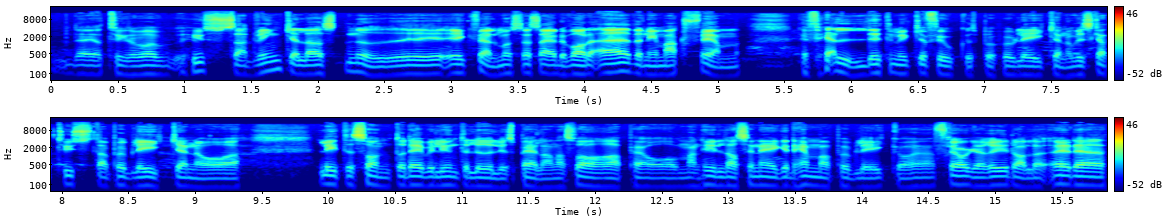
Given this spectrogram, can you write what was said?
det, jag tycker det var hyfsat vinkellöst nu ikväll måste jag säga. Det var det även i match 5. Det är väldigt mycket fokus på publiken och vi ska tysta publiken och lite sånt och det vill ju inte Luleåspelarna svara på. Och man hyllar sin egen hemmapublik och eh, frågar Rydahl, är det,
